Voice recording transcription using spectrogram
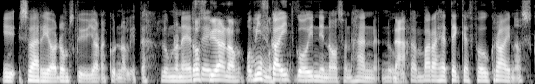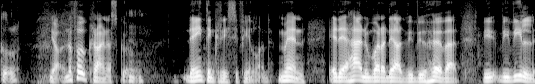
i Sverige och de skulle ju gärna kunna lite lugna ner De sig. gärna och vi ska sätt. inte gå in i någon sån här nu, Nej. utan bara helt enkelt för Ukrainas skull. Ja, nu för Ukrainas skull. Mm. Det är inte en kris i Finland. Men är det här nu bara det att vi behöver, vi, vi vill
